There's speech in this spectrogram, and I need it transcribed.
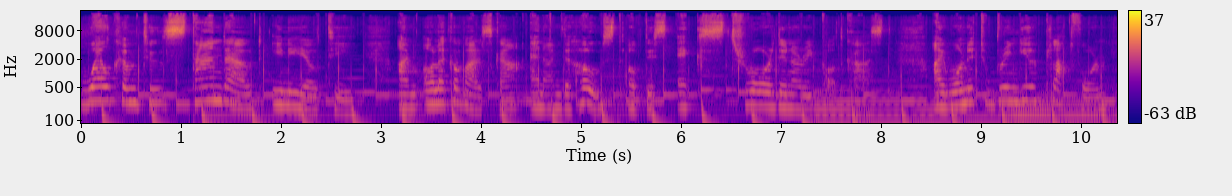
Welcome to Stand Out in ELT. I'm Ola Kowalska and I'm the host of this extraordinary podcast. I wanted to bring you a platform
